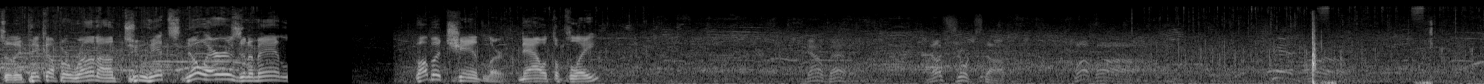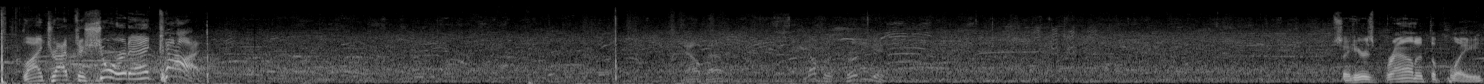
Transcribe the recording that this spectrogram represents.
So they pick up a run on two hits, no errors, and a man. Bubba Chandler now at the plate. Now batting, the shortstop, Bubba Chandler. Line drive to short and caught. Now batting, number 38. So here's Brown at the plate.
